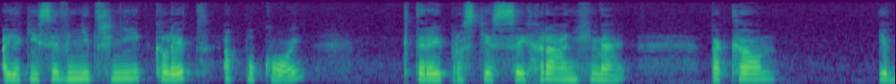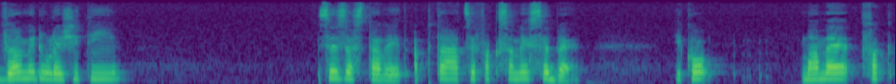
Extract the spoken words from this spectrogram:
a jakýsi vnitřní klid a pokoj, který prostě si chráníme, tak um, je velmi důležitý se zastavit a ptát se fakt sami sebe. Jako máme fakt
